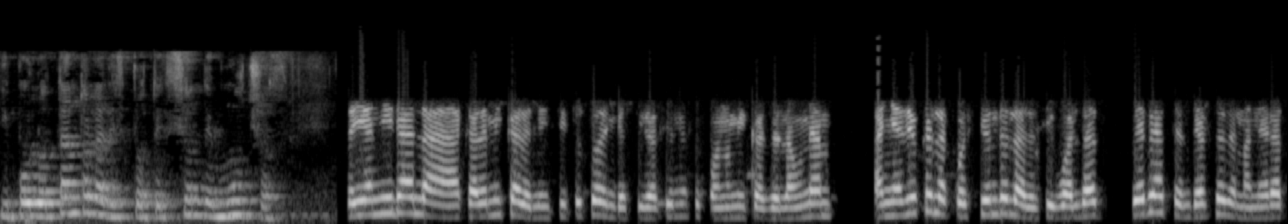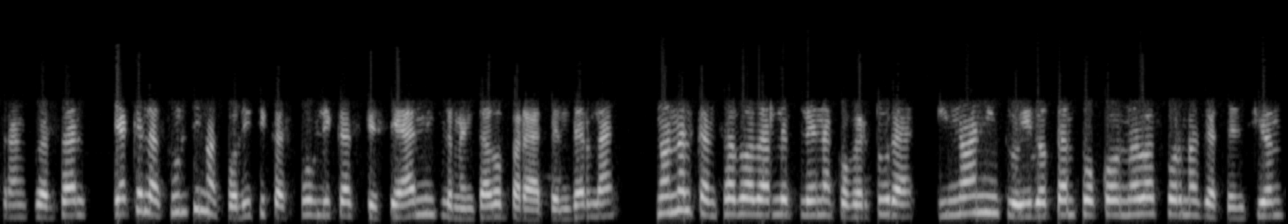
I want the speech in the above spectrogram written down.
y por lo tanto la desprotección de muchos. Deyanira, la académica del Instituto de Investigaciones Económicas de la UNAM, añadió que la cuestión de la desigualdad debe atenderse de manera transversal, ya que las últimas políticas públicas que se han implementado para atenderla no han alcanzado a darle plena cobertura y no han incluido tampoco nuevas formas de atención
